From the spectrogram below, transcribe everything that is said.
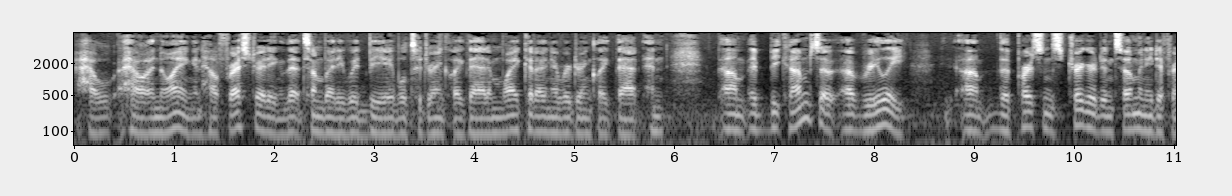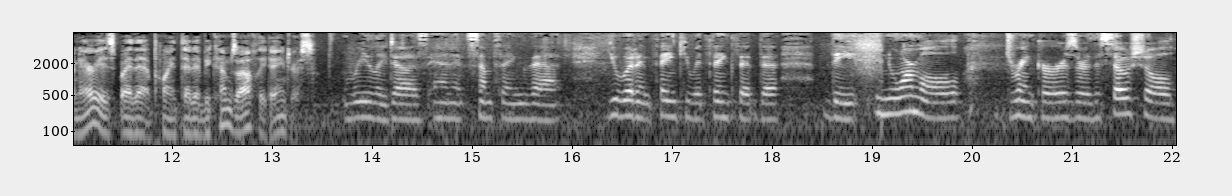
how, how annoying and how frustrating that somebody would be able to drink like that and why could I never drink like that? And um, it becomes a, a really um, the person's triggered in so many different areas by that point that it becomes awfully dangerous. really does, and it's something that you wouldn't think. You would think that the the normal drinkers or the social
